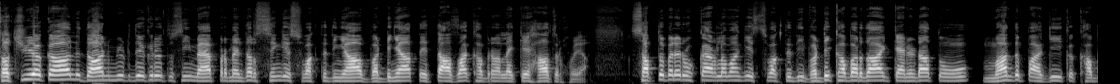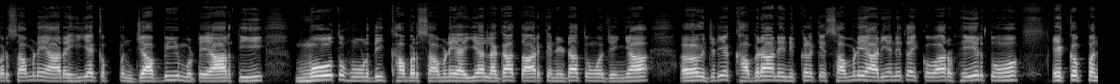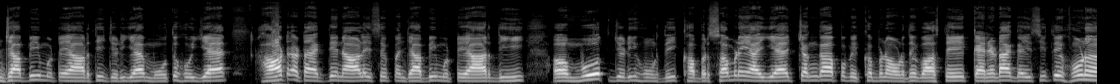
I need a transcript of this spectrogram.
ਸਤਿ ਸ਼੍ਰੀ ਅਕਾਲ, ਦਾਨ ਮਿਊਟ ਦੇਖ ਰਹੇ ਹੋ ਤੁਸੀਂ। ਮੈਂ ਪਰਮੇਂਦਰ ਸਿੰਘ ਇਸ ਵਕਤ ਦੀਆਂ ਵੱਡੀਆਂ ਤੇ ਤਾਜ਼ਾ ਖਬਰਾਂ ਲੈ ਕੇ ਹਾਜ਼ਰ ਹੋਇਆ। ਸਭ ਤੋਂ ਪਹਿਲੇ ਰੁਖ ਕਰ ਲਵਾਂਗੇ ਇਸ ਵਕਤ ਦੀ ਵੱਡੀ ਖਬਰ ਦਾ। ਕੈਨੇਡਾ ਤੋਂ ਮੰਦਭਾਗੀ ਇੱਕ ਖਬਰ ਸਾਹਮਣੇ ਆ ਰਹੀ ਹੈ। ਇੱਕ ਪੰਜਾਬੀ ਮੁਟਿਆਰ ਦੀ ਮੌਤ ਹੋਣ ਦੀ ਖਬਰ ਸਾਹਮਣੇ ਆਈ ਹੈ। ਲਗਾਤਾਰ ਕੈਨੇਡਾ ਤੋਂ ਅਜਿਹੀਆਂ ਜਿਹੜੀਆਂ ਖਬਰਾਂ ਨੇ ਨਿਕਲ ਕੇ ਸਾਹਮਣੇ ਆ ਰਹੀਆਂ ਨੇ, ਤਾਂ ਇੱਕ ਵਾਰ ਫੇਰ ਤੋਂ ਇੱਕ ਪੰਜਾਬੀ ਮੁਟਿਆਰ ਦੀ ਜਿਹੜੀ ਹੈ ਮੌਤ ਹੋਈ ਹੈ। ਹਾਰਟ ਅਟੈਕ ਦੇ ਨਾਲ ਇਸ ਪੰਜਾਬੀ ਮੁਟਿਆਰ ਦੀ ਮੌਤ ਜਿਹੜੀ ਹੋਣ ਦੀ ਖਬਰ ਸਾਹਮਣੇ ਆਈ ਹੈ। ਚੰਗਾ ਭਵਿੱਖ ਬਣਾਉਣ ਦੇ ਵਾਸਤੇ ਕੈਨੇਡਾ ਗਈ ਸੀ ਤੇ ਹੁਣ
